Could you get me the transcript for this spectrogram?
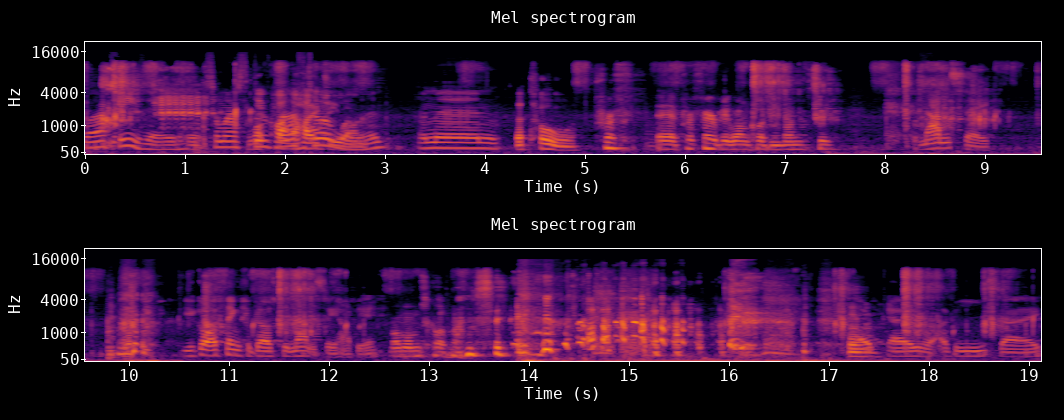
Well, that's easy. Someone has to What give kind birth hoe to a do you want? woman, and then The tool. Pref- uh, preferably one called Nancy. Nancy. you got a thing for girls called Nancy, have you? My mum's called Nancy. Uh-huh. Okay, whatever you say.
